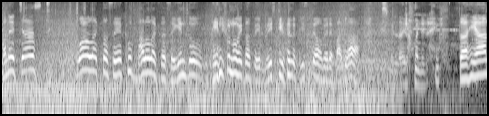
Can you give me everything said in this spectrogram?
মানে জাস্ট ওয়াও লাগতেছে খুব ভালো লাগতেছে কিন্তু টেনশনও হইতাছে বৃষ্টি হলে ভিজতে হবে রে পাগলা। বিসমিল্লাহ রহমান রহিম। তাহিয়ান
